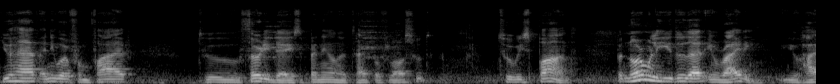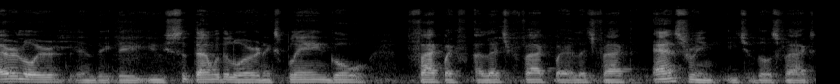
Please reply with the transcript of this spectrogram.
you have anywhere from five to 30 days, depending on the type of lawsuit, to respond. But normally you do that in writing. You hire a lawyer and they, they you sit down with the lawyer and explain, go fact by alleged fact by alleged fact, answering each of those facts,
